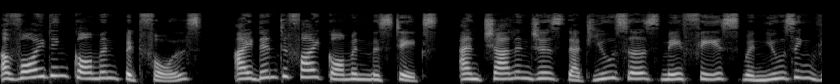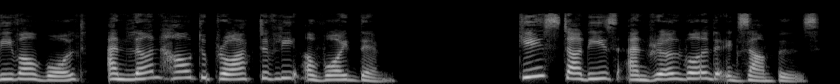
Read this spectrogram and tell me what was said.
Avoiding common pitfalls, identify common mistakes and challenges that users may face when using Veeva Vault and learn how to proactively avoid them. Case studies and real-world examples.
